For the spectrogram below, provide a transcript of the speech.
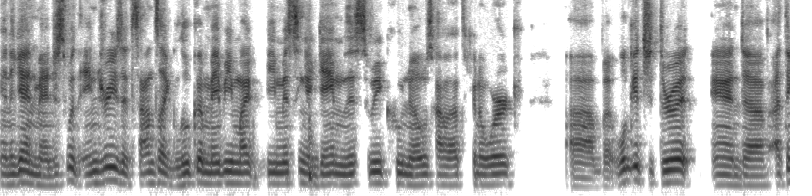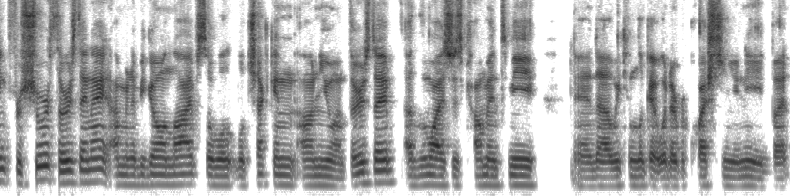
And again, man, just with injuries, it sounds like Luka maybe might be missing a game this week. Who knows how that's going to work? Uh, but we'll get you through it. And uh, I think for sure Thursday night I'm going to be going live, so we'll we'll check in on you on Thursday. Otherwise, just comment to me, and uh, we can look at whatever question you need. But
